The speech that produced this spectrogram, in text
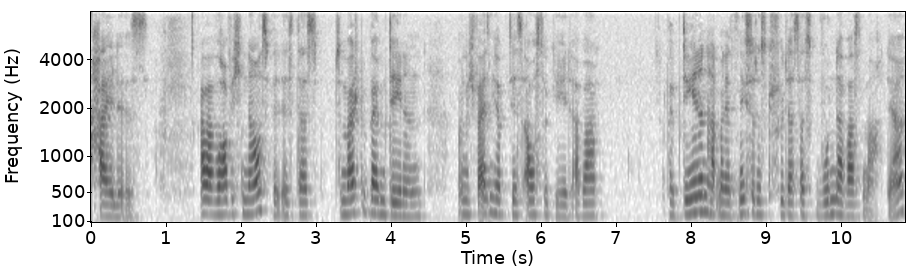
heile ist. Aber worauf ich hinaus will, ist, dass zum Beispiel beim Dehnen, und ich weiß nicht, ob dir das auch so geht, aber beim Dehnen hat man jetzt nicht so das Gefühl, dass das Wunder was macht, ja.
